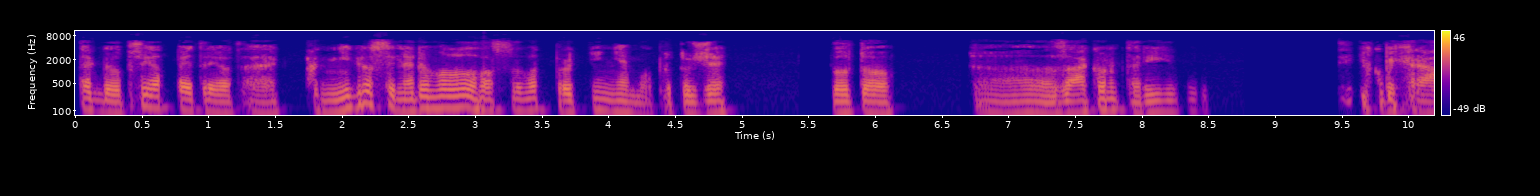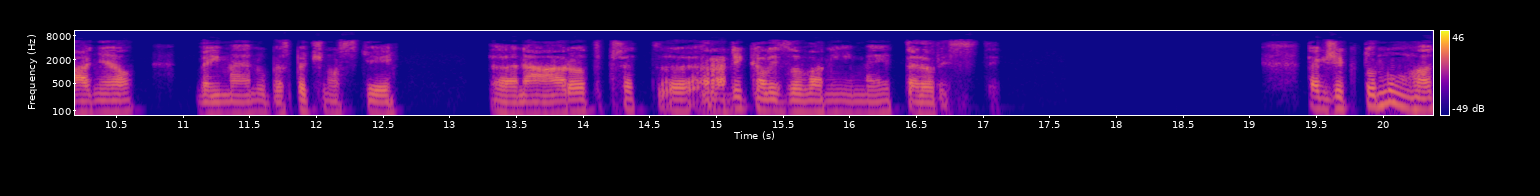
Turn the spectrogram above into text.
tak byl přijat Patriot Act a nikdo si nedovolil hlasovat proti němu, protože byl to uh, zákon, který jakoby chránil ve jménu bezpečnosti uh, národ před uh, radikalizovanými teroristy. Takže k tomuhle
